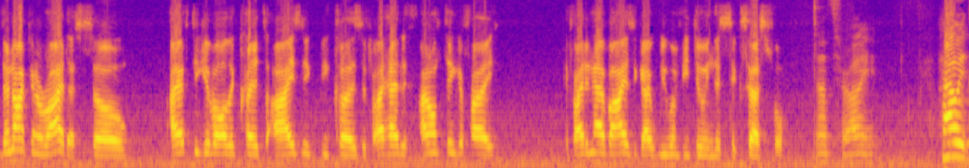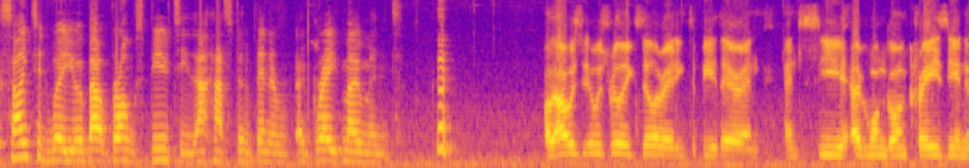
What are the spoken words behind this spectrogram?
they're not going to ride us. So I have to give all the credit to Isaac because if I had, I don't think if I if I didn't have Isaac, I, we wouldn't be doing this successful. That's right. How excited were you about Bronx Beauty? That has to have been a, a great moment. Oh, that was it was really exhilarating to be there and and see everyone going crazy and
